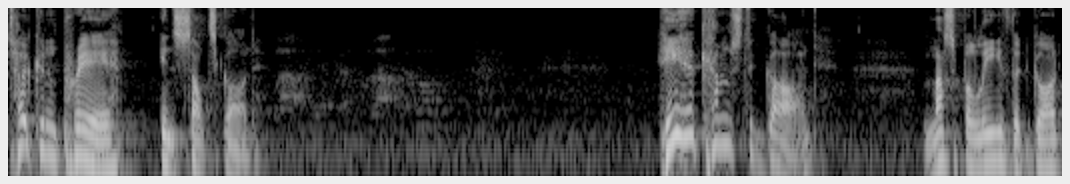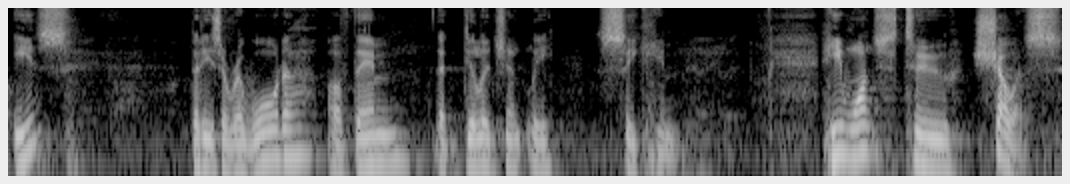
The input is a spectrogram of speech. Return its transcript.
Token prayer insults God. He who comes to God must believe that God is, that He's a rewarder of them that diligently seek him. He wants to show us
